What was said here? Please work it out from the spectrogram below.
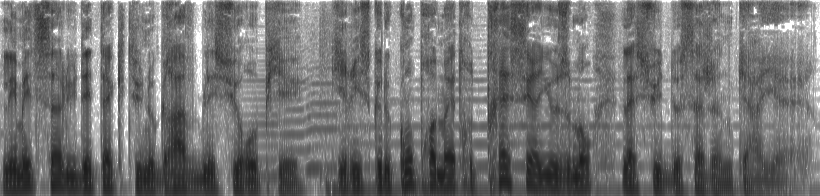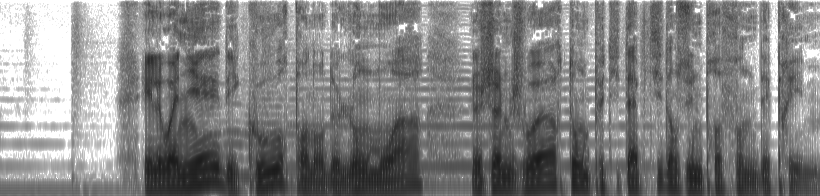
les médecins lui détectent une grave blessure au pied qui risque de compromettre très sérieusement la suite de sa jeune carrière. Éloigné des cours pendant de longs mois, le jeune joueur tombe petit à petit dans une profonde déprime.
